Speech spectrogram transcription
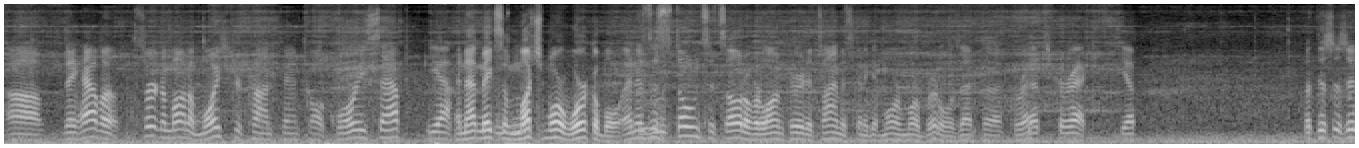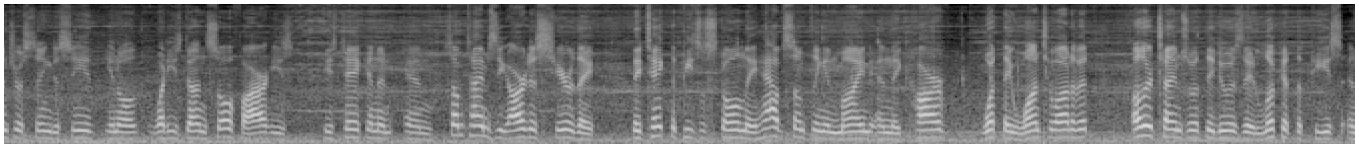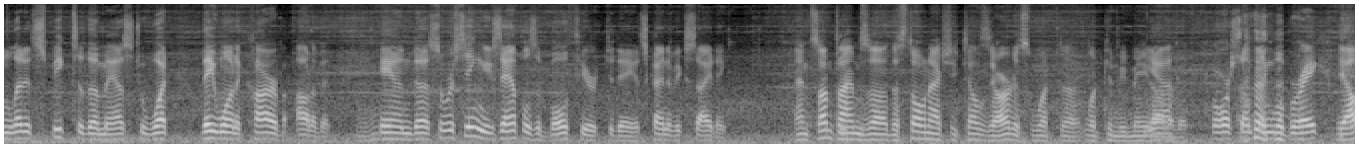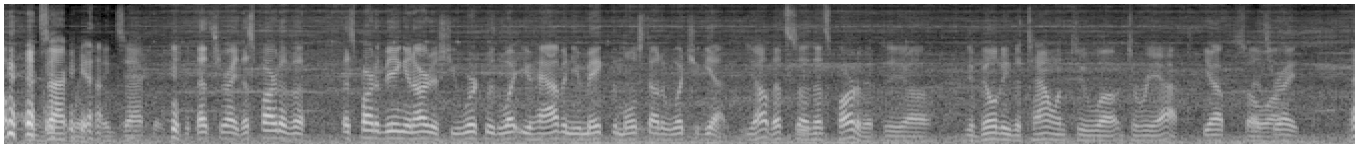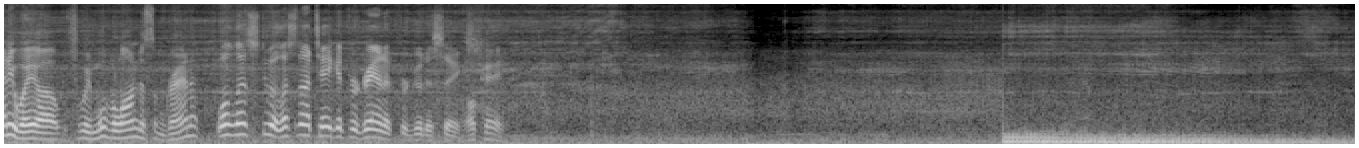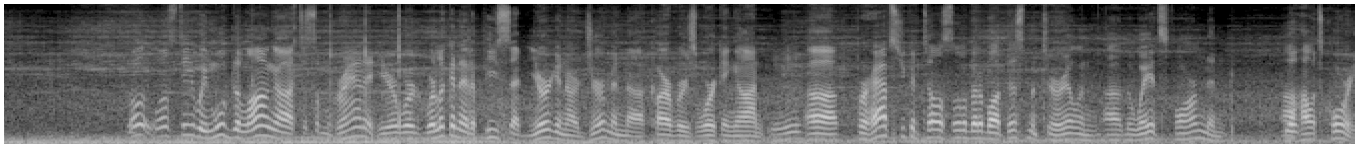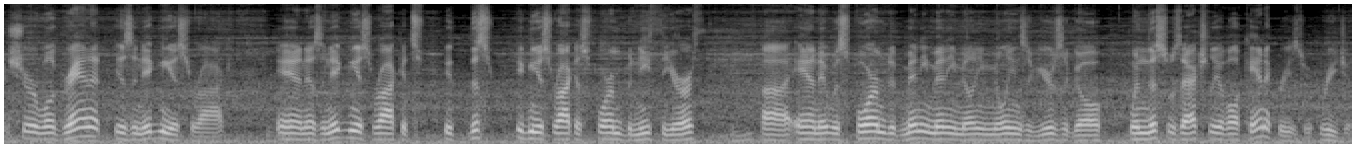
uh, they have a certain amount of moisture content called quarry sap, Yeah. and that makes Mm-hmm. them much more workable. And as the stone sits out over a long period of time, it's going to get more and more brittle. Is that uh, correct? That's correct. Yep. But this is interesting to see, you know, what he's done so far. He's he's taken and, and sometimes the artists here they they take the piece of stone, they have something in mind and they carve what they want to out of it. Other times what they do is they look at the piece and let it speak to them as to what they want to carve out of it. And uh, so we're seeing examples of both here today. It's kind of exciting. And sometimes uh, the stone actually tells the artist what uh, what can be made out of it. Or something will break. Yeah, exactly, Yeah. exactly. That's right. That's part of a that's part of being an artist. You work with what you have and you make the most out of what you get. Yeah, that's uh, that's part of it. The uh, the ability, the talent to uh, to react. Yep, So, that's uh, right. Anyway, uh, should we move along to some granite? Well, let's do it. Let's not take it for granted, for goodness sakes. Okay. Well, well, Steve, we moved along uh, to some granite here. We're, we're looking at a piece that Jurgen, our German uh, carver, is working on. Mhm. Uh, perhaps you could tell us a little bit about this material and uh, the way it's formed and uh, Well, how it's quarried. Sure. Well, granite is an igneous rock, and as an igneous rock, it's it, this igneous rock is formed beneath the earth, uh, and it was formed many, many, many millions of years ago when this was actually a volcanic re- region.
